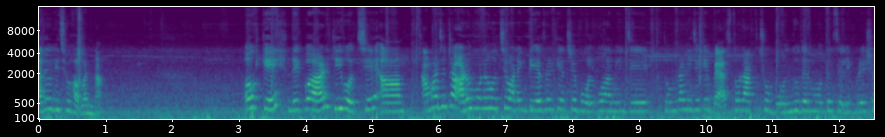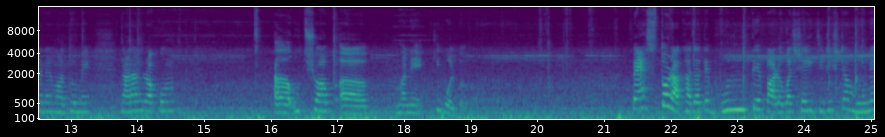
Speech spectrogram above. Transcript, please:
আদেও কিছু হবার না। ওকে দেখব আর কি হচ্ছে। আমার যেটা আরও মনে হচ্ছে অনেক ডিএফ এর ক্ষেত্রে বলব আমি যে তোমরা নিজেকে ব্যস্ত রাখছো বন্ধুদের মধ্যে সেলিব্রেশনের মাধ্যমে। নানান রকম উৎসব মানে কি বলব? ব্যস্ত রাখা যাতে ভুলতে পারো বা সেই জিনিসটা মনে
